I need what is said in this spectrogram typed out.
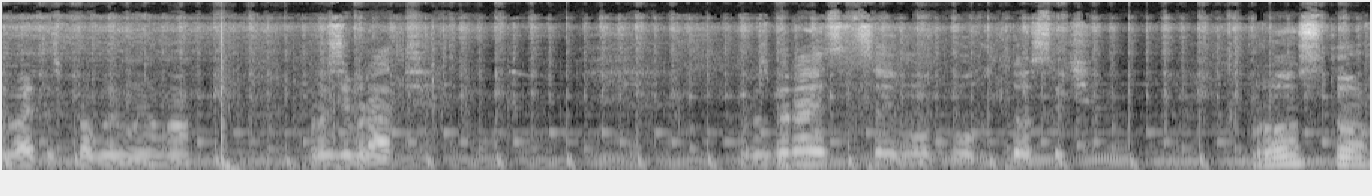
Давайте спробуємо його розібрати. Розбирається цей ноутбук досить просто.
